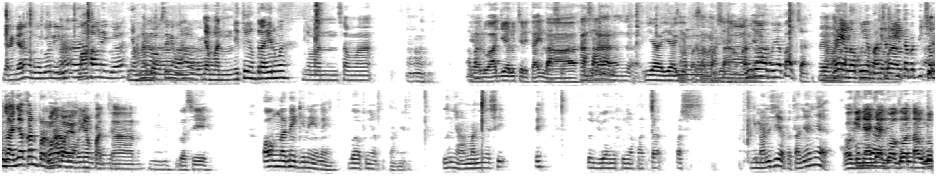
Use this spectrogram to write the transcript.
jarang-jarang ketemu gue nih Ah, ah. mahal nih gue Nyaman. box ini mahal gue Nyaman itu yang terakhir mah. Nyaman sama Nah, ya lu aja lu ceritain lah Pasangan. enggak enggak. Iya iya Pasangan, gitu. pasangan. kan ya. gua gak punya pacar Iya. nah yang gak punya pacar Coba- kita bertiga Seenggaknya kan pernah ngebayangin punya pacar. Hmm. gue sih oh enggak nih gini nih gua punya pertanyaan lu nyaman gak sih eh tujuan lu punya pacar pas gimana sih ya pertanyaannya oh gini aja gue jadi tahu gue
